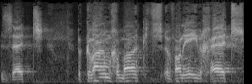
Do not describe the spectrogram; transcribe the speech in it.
zijt. Bekwaam gemaakt van eeuwigheid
